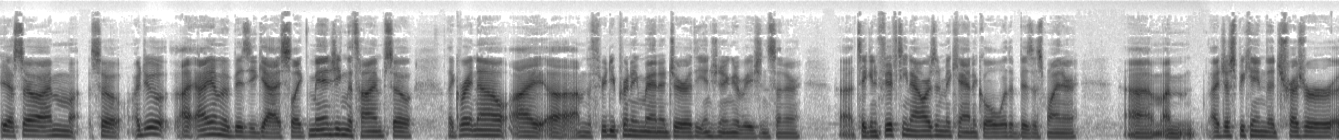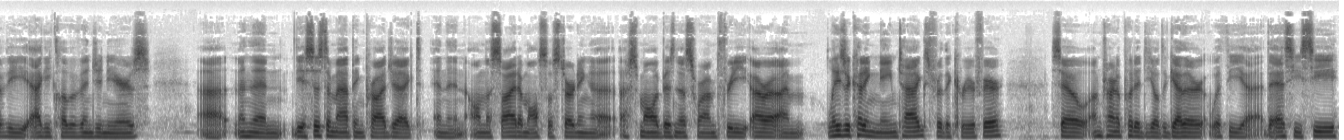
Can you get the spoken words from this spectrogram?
Yeah, so I'm so I do I, I am a busy guy. So like managing the time. So like right now I uh, I'm the 3D printing manager at the Engineering Innovation Center, uh, taking 15 hours in mechanical with a business minor. Um, I'm I just became the treasurer of the Aggie Club of Engineers, uh, and then the assistant mapping project. And then on the side, I'm also starting a, a smaller business where I'm 3D or I'm laser cutting name tags for the career fair. So I'm trying to put a deal together with the uh, the SEC,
